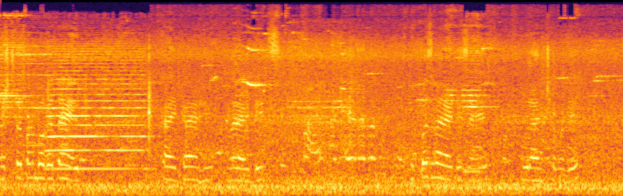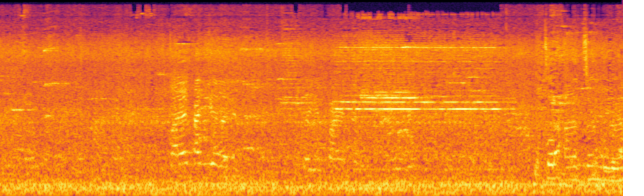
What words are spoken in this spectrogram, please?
मिस्टर पण बघत आहेत. काय काय आहेत व्हरायटीज खूपच व्हरायटीज आहेत फुलांच्या मध्ये. चला आज जाऊन बघूया.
